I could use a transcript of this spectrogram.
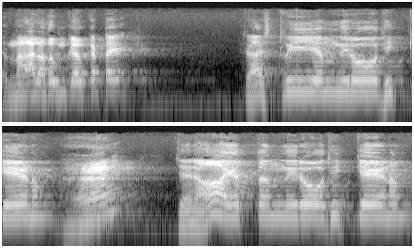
എന്നാൽ അതും കേൾക്കട്ടെ. രാഷ്ട്രീയം നിരോധിക്കേണം. ജനായത്തം നിരോധിക്കണം.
